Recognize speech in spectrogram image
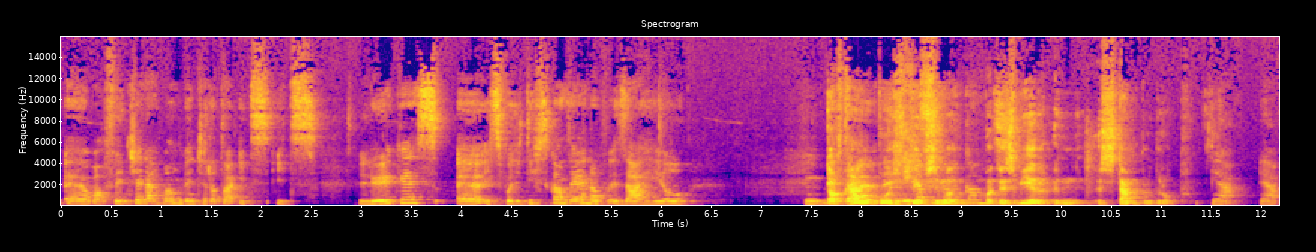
Eh, wat vind jij daarvan? Vind je dat dat iets, iets leuk is, eh, iets positiefs kan zijn, of is dat heel... Dat is kan positief zijn, maar, het is weer een stempel erop. Ja, ja.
